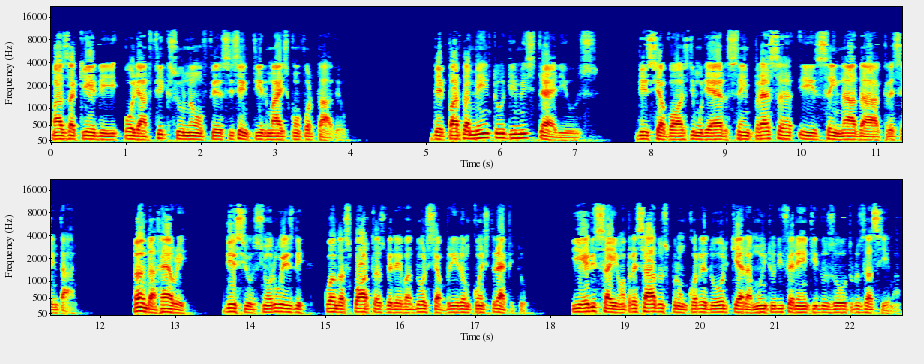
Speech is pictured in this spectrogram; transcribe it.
mas aquele olhar fixo não o fez se sentir mais confortável. Departamento de Mistérios, disse a voz de mulher sem pressa e sem nada a acrescentar. Anda, Harry, disse o Sr. Weasley quando as portas do elevador se abriram com estrépito, e eles saíram apressados por um corredor que era muito diferente dos outros acima.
